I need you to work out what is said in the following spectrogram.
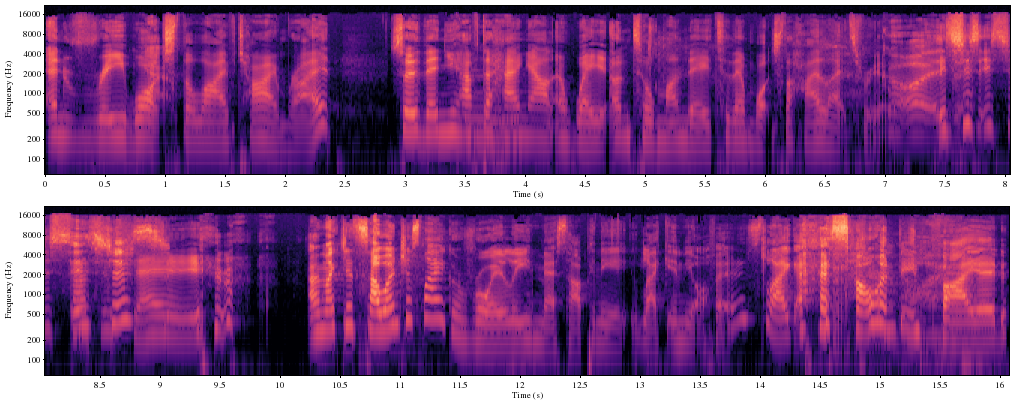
and rewatch Yeah. the live time, right? So then you have to Mm. hang out and wait until Monday to then watch the highlights reel. God. It's just it's just such It's a just- shame. I'm like, did someone just like royally mess up in the like in the office? Like, has someone been fired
